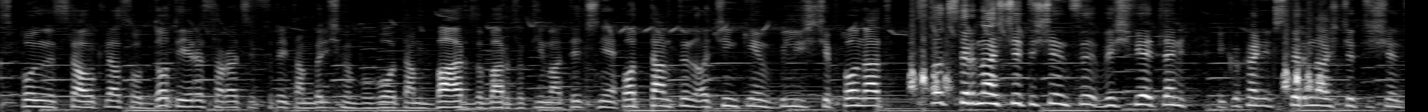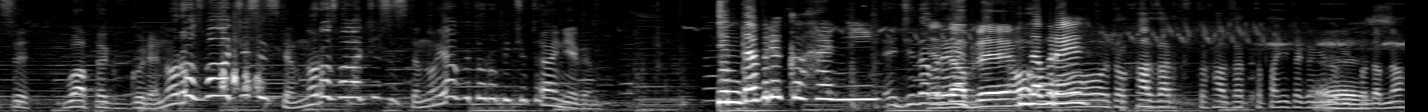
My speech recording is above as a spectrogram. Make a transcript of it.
wspólny z całą klasą do tej restauracji, w której tam byliśmy, bo było tam bardzo, bardzo klimatycznie. Pod tamtym odcinkiem wbiliście ponad 114 tysięcy wyświetleń i kochani 14 tysięcy łapek w górę. No rozwalacie system, no rozwalacie system. No jak wy to robicie, to ja nie wiem. Dzień dobry, kochani. E, Dzień dobry. Dzień dobry. O, Dzień dobry. O, o, to hazard, to hazard, to pani tego nie lubi podobno.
